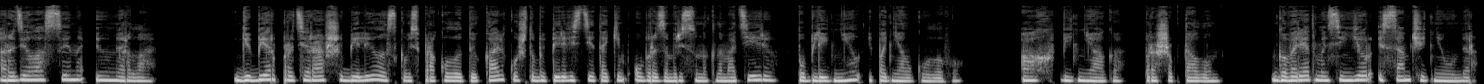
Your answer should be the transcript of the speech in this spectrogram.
родила сына и умерла. Гюбер, протиравший белила сквозь проколотую кальку, чтобы перевести таким образом рисунок на материю, побледнел и поднял голову. «Ах, бедняга!» — прошептал он. «Говорят, монсеньор и сам чуть не умер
